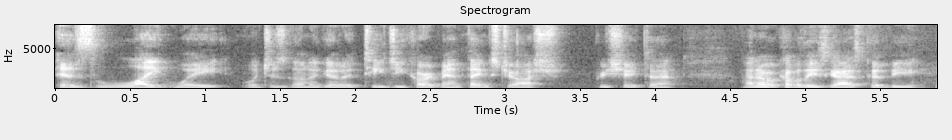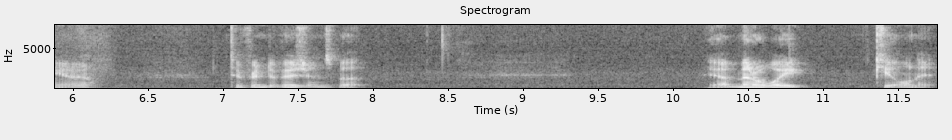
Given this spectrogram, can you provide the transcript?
is lightweight, which is going to go to TG Cardman. Thanks, Josh. Appreciate that. I know a couple of these guys could be, you know, different divisions, but yeah, middleweight killing it.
